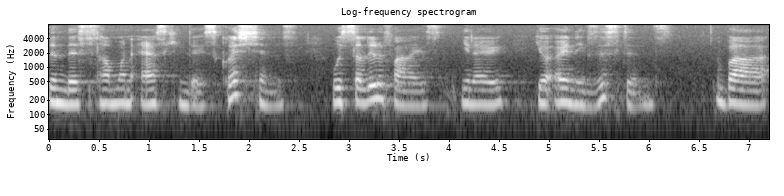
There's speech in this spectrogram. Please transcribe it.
then there's someone asking those questions, which solidifies, you know, your own existence. But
